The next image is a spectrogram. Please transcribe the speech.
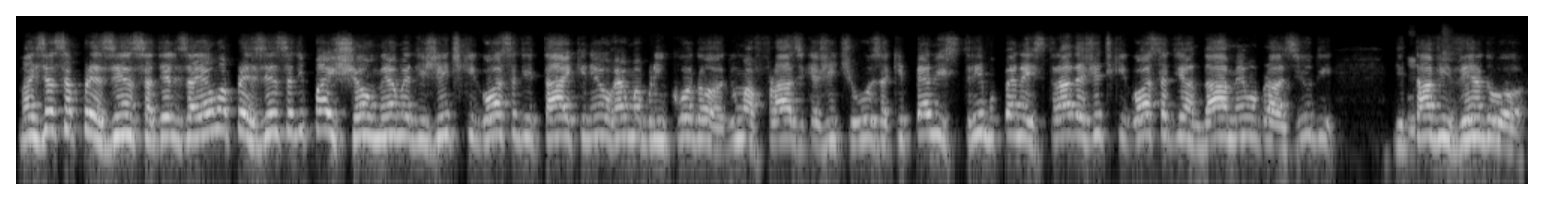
Mas essa presença deles aí é uma presença de paixão mesmo, é de gente que gosta de estar, e que nem o Helma brincou do, de uma frase que a gente usa aqui, pé no estribo, pé na estrada, é gente que gosta de andar mesmo o Brasil, de estar tá vivendo,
